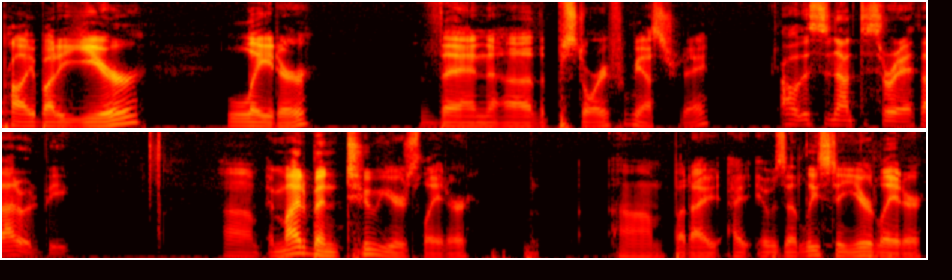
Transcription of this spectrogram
probably about a year later than uh, the story from yesterday. Oh, this is not the story I thought it would be. Um, it might have been two years later, um, but I, I it was at least a year later,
